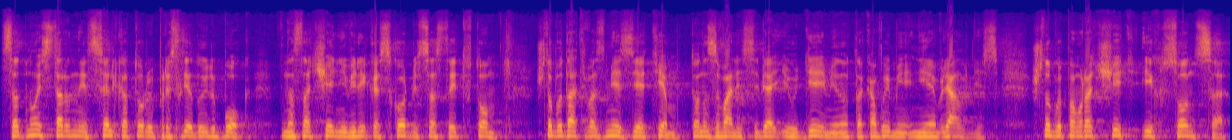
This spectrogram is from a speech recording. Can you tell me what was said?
С одной стороны, цель, которую преследует Бог в назначении великой скорби, состоит в том, чтобы дать возмездие тем, кто называли себя иудеями, но таковыми не являлись, чтобы помрачить их солнце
